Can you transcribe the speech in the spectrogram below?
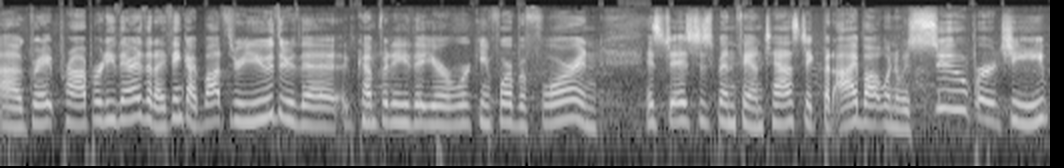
uh, great property there that I think I bought through you, through the company that you're working for before, and it's, it's just been fantastic. But I bought when it was super cheap.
